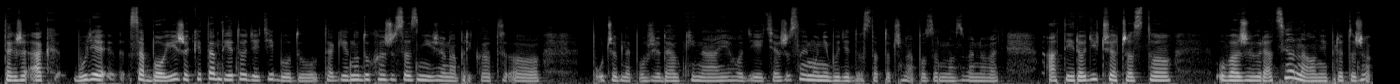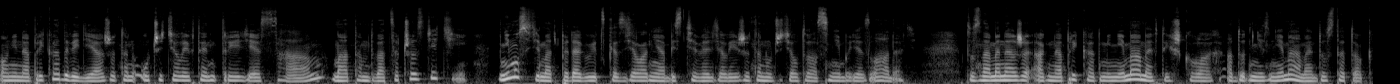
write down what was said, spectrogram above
Takže ak bude, sa bojí, že keď tam tieto deti budú, tak jednoducho, že sa znížia napríklad o, učebné požiadavky na jeho dieťa, že sa mu nebude dostatočná pozornosť venovať. A tí rodičia často uvažujú racionálne, pretože oni napríklad vedia, že ten učiteľ je v tej triede sám, má tam 26 detí. Nemusíte mať pedagogické vzdelanie, aby ste vedeli, že ten učiteľ to asi nebude zvládať. To znamená, že ak napríklad my nemáme v tých školách a dodnes nemáme dostatok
